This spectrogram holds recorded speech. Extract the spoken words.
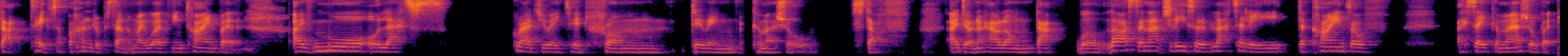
that takes up 100% of my working time but i've more or less graduated from doing commercial stuff. I don't know how long that will last and actually sort of latterly the kinds of i say commercial but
